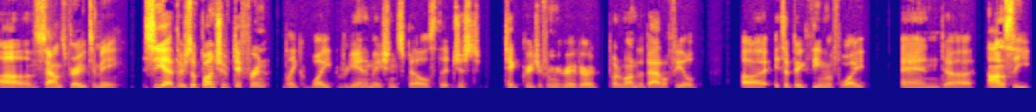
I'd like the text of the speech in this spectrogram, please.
Um, Sounds great to me. so yeah, there's a bunch of different like white reanimation spells that just take a creature from your graveyard, put them onto the battlefield. Uh, it's a big theme of white, and uh, honestly,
